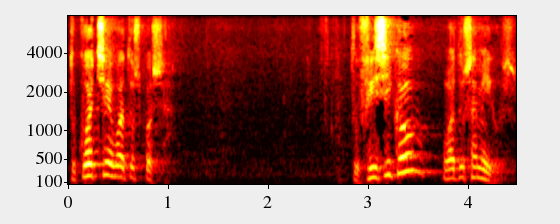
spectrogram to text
¿Tu coche o a tu esposa? ¿Tu físico o a tus amigos?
